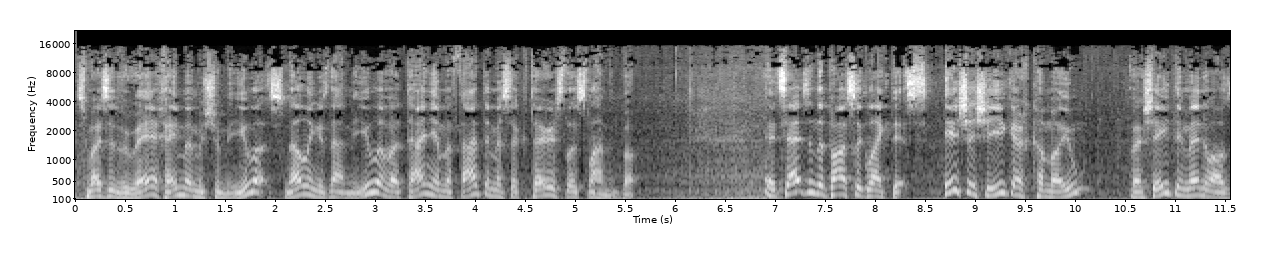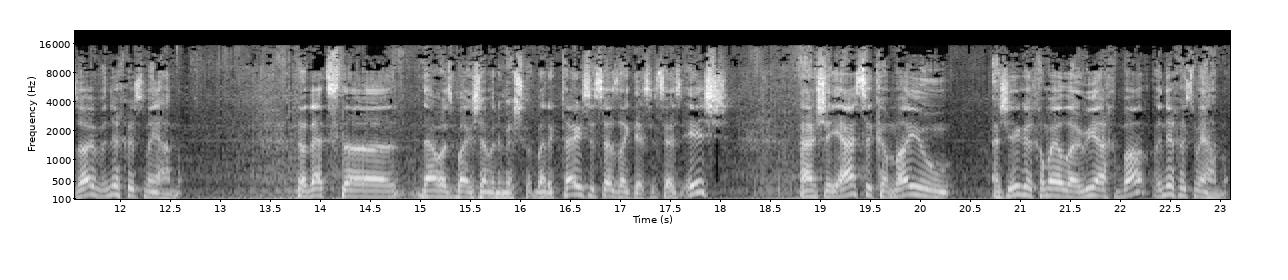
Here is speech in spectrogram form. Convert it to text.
Somebody says, Smelling is not me'ila, v'tanya mefatim esakteris l'islamid bo. It says in the pasuk like this: Isha sheikach kamayum v'sheitim menu al zar v'nichus meyama. No, that's the that was by Hashem in the Mishkan. But Ekteris it says like this: It says Ish asher yasa kamayu asher yikach kamayu la'riach ba v'nichus meyama.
